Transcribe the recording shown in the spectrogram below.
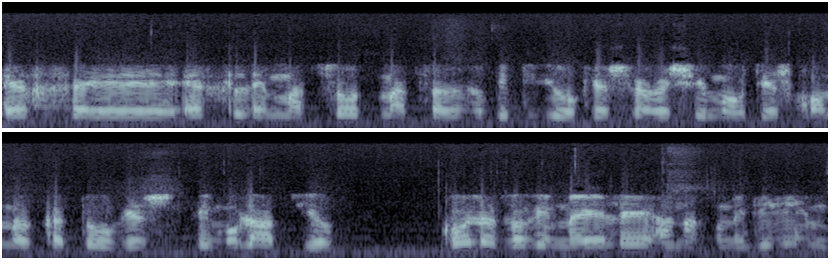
איך, אה, איך למצות מה צריך בדיוק, יש רשימות, יש חומר כתוב, יש סימולציות. כל הדברים האלה, אנחנו מגיעים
